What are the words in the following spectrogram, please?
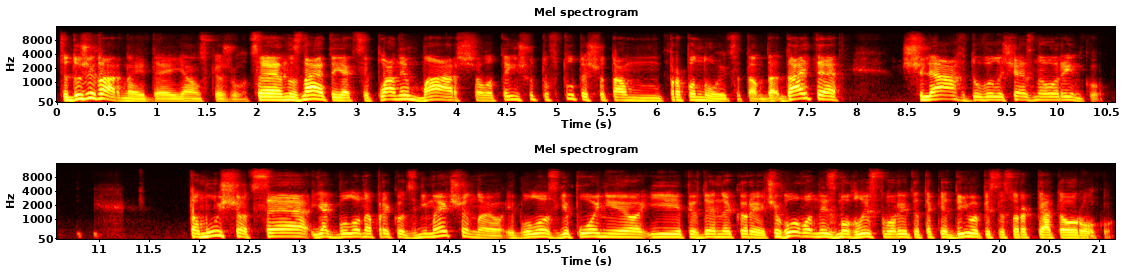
Це дуже гарна ідея, я вам скажу. Це не знаєте, як це плани Маршала та іншу туфту, те, що там пропонується. Там дайте шлях до величезного ринку. Тому що це як було, наприклад, з Німеччиною і було з Японією і Південною Кореєю. Чого вони змогли створити таке диво після 45-го року?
